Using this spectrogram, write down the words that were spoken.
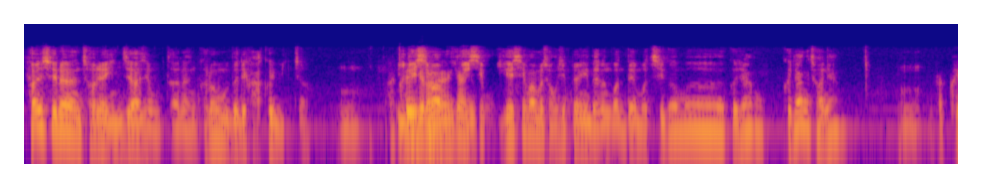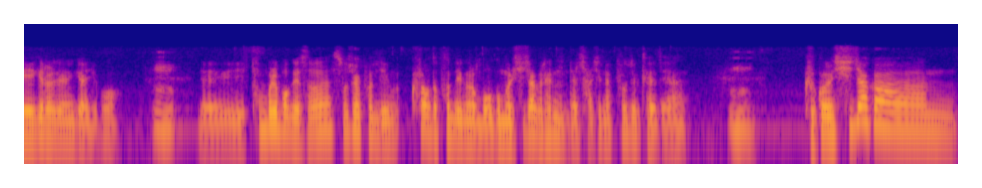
현실은 전혀 인지하지 못하는 그런 분들이 가끔 있죠. 음. 아, 그 이게, 심하, 이게, 심, 이게 심하면 정신병이 되는 건데 뭐 지금은 그냥 그냥 저냥. 음, 그러니까 그 얘기를 하려는 게 아니고 음, 네, 이 텀블벅에서 소셜 펀딩, 크라우드 펀딩으로 모금을 시작을 했는데 자신의 프로젝트에 대한 음. 그걸 시작한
